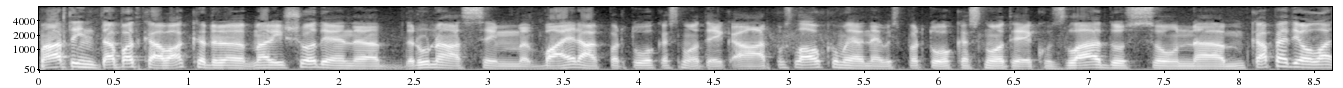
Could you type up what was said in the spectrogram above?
Mārtiņ, tāpat kā vakar, arī šodien runāsim vairāk par to, kas notiek ārpus laukumiem, nevis par to, kas notiek uz ledus. Un, kā pēdējo la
